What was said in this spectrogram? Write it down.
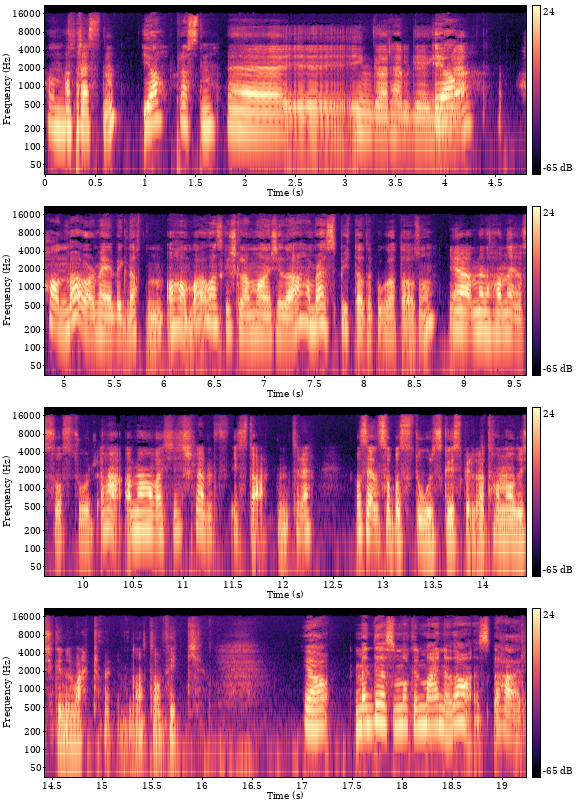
han, Han presten. Ja, presten. Eh, Ingar Helge Gimle. Ja. Ja. Han var vel med i Vignetten, og han var jo ganske slem, han ikke det? Han ble spytta til på gata og sånn. Ja, men han er jo så stor. Han, men han var ikke slem i starten, tror jeg. Og så er han såpass stor skuespiller at han hadde ikke kunnet vært med uten at han fikk Ja, men det som noen mener da, her,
